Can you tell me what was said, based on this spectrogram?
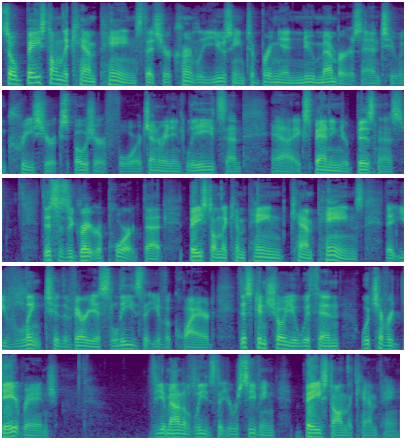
So based on the campaigns that you're currently using to bring in new members and to increase your exposure for generating leads and uh, expanding your business, this is a great report that based on the campaign campaigns that you've linked to the various leads that you've acquired, this can show you within whichever date range the amount of leads that you're receiving based on the campaign.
